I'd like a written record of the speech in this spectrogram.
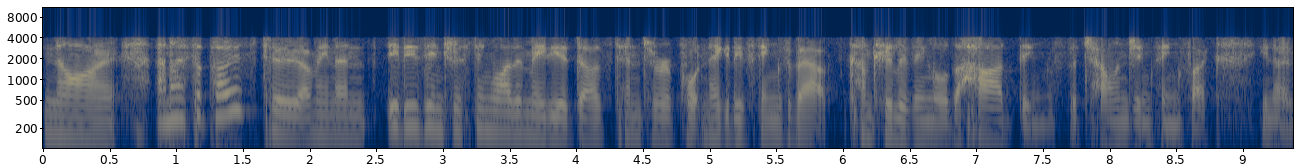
No. And I suppose too, I mean, and it is interesting why the media does tend to report negative things about country living or the hard things, the challenging things like, you know,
